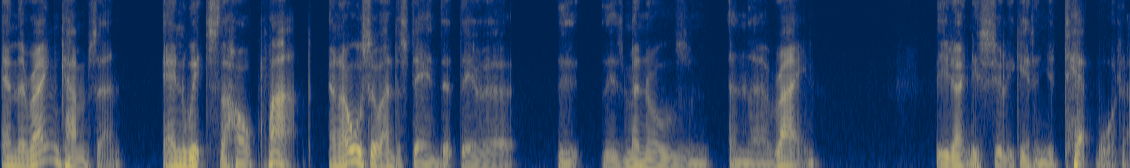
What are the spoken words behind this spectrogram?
and the rain comes in and wets the whole plant. And I also understand that there are there- there's minerals in, in the rain that you don't necessarily get in your tap water.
